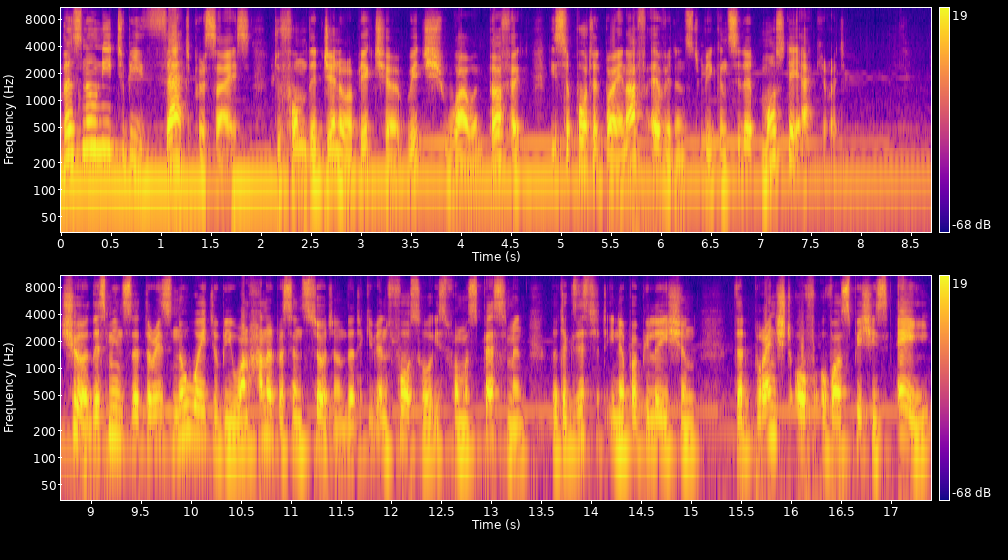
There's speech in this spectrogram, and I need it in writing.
there's no need to be that precise to form the general picture, which, while imperfect, is supported by enough evidence to be considered mostly accurate. Sure, this means that there is no way to be 100% certain that a given fossil is from a specimen that existed in a population that branched off of our species A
